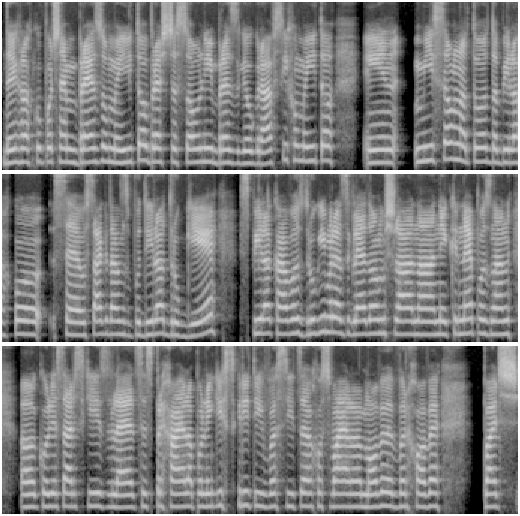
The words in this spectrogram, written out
da jih lahko počnem brez omejitev, brez časovnih, brez geografskih omejitev. In misel na to, da bi lahko se vsak dan zbudila druge, spila kavo z drugim razgledom, šla na nek nepoznan uh, kolesarski izlet, se sprehajala po nekih skritih vasicah, osvajala nove vrhove pač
